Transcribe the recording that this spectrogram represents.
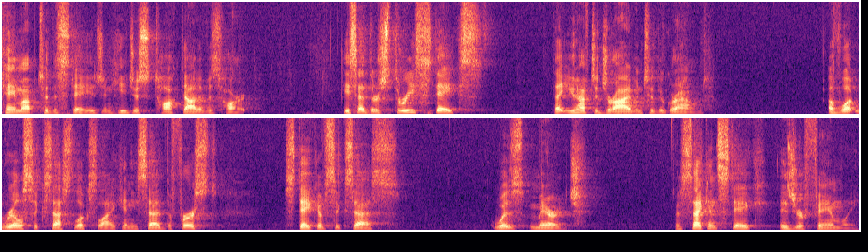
came up to the stage and he just talked out of his heart. He said, There's three stakes that you have to drive into the ground of what real success looks like. And he said, The first stake of success was marriage. The second stake is your family.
